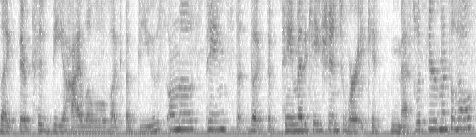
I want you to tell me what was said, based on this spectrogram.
like there could be a high level of like abuse on those pain st- like the pain medication to where it could mess with your mental health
